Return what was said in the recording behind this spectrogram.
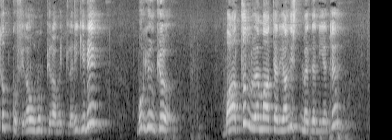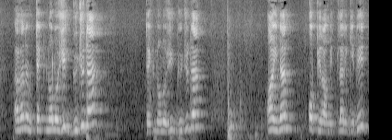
tıpkı Firavun'un piramitleri gibi bugünkü batıl ve materyalist medeniyetin efendim teknolojik gücü de teknolojik gücü de aynen o piramitler gibi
